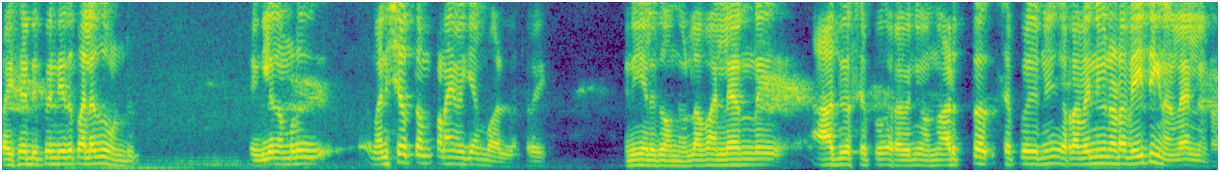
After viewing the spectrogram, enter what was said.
പൈസ ഡിപ്പെൻഡ് ചെയ്ത് പലതും ഉണ്ട്. എങ്കിലും നമ്മൾ മനുഷ്യത്വം പണയം വയ്ക്കാൻ പാടില്ല. അത്രയും എനിക്കതിൽ തോന്നുള്ളൂ അപ്പൊ അല്ലാണ്ട് ആദ്യ സ്റ്റെപ്പ് റവന്യൂ വന്നു. അടുത്ത സ്റ്റെപ്പിന് റവന്യൂവിനോടെ വെയിറ്റിംഗ് അല്ലേ കേട്ടോ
